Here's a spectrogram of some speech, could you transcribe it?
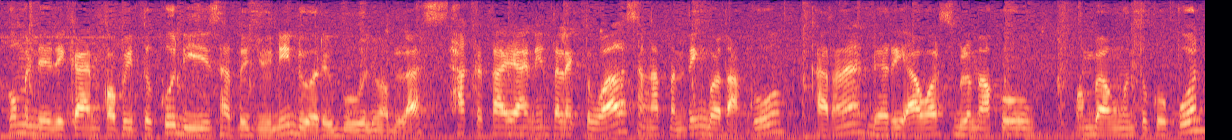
Aku mendirikan Kopi Tuku di 1 Juni 2015. Hak kekayaan intelektual sangat penting buat aku karena dari awal sebelum aku membangun Tuku pun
